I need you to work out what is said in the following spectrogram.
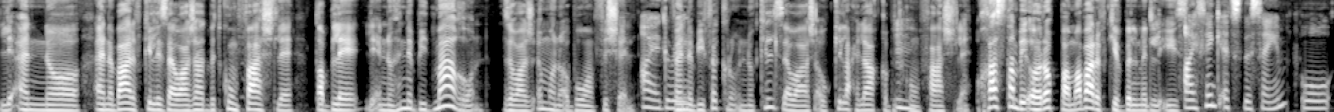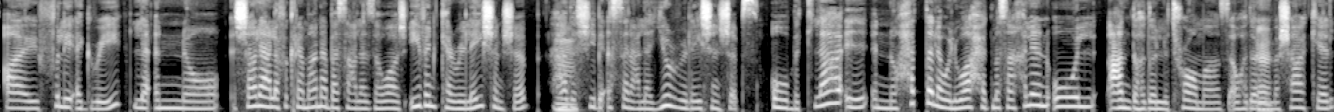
لأنه أنا بعرف كل الزواجات بتكون فاشلة طب ليه لأنه هن بدماغهم زواج أمهم وأبوهم فشل فهن بيفكروا إنه كل زواج أو كل علاقة بتكون مم. فاشلة وخاصة بأوروبا ما بعرف كيف بال Middle East I think it's the same و I fully agree لأنه الشغلة على فكرة ما أنا بس على زواج even ك relationship هذا مم. الشيء بيأثر على your relationships وبتلاقي إنه حتى لو الواحد مثلا خلينا نقول عنده هدول ال traumas أو هدول إيه. المشاكل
